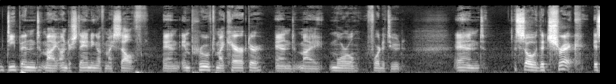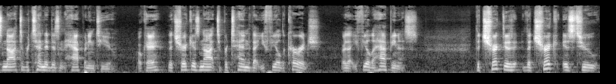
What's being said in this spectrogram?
deepened my understanding of myself and improved my character and my moral fortitude. And so the trick is not to pretend it isn't happening to you, okay? The trick is not to pretend that you feel the courage or that you feel the happiness. The trick is the trick is to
